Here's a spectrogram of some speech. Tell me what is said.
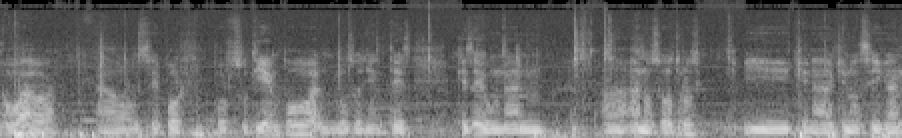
No, a, a, usted por, por, su tiempo, a los oyentes que se unan a, nosotros y que nada, que nos sigan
